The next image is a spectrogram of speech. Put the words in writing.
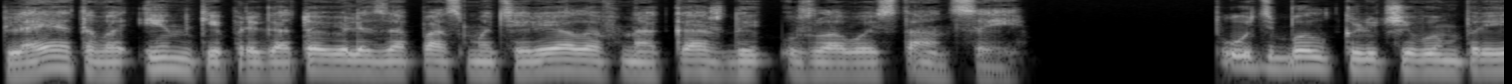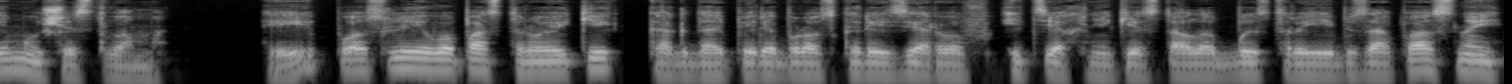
Для этого инки приготовили запас материалов на каждой узловой станции. Путь был ключевым преимуществом, и после его постройки, когда переброска резервов и техники стала быстрой и безопасной,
